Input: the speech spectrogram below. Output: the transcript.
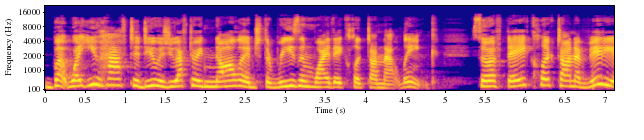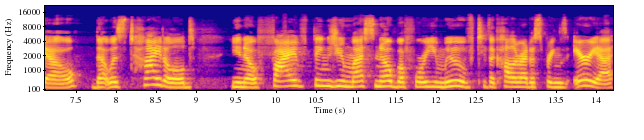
But what you have to do is you have to acknowledge the reason why they clicked on that link. So if they clicked on a video that was titled, you know, five things you must know before you move to the Colorado Springs area,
